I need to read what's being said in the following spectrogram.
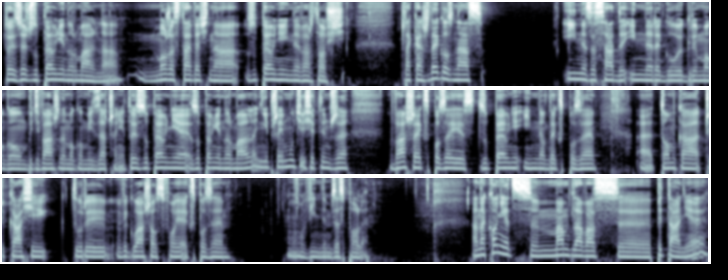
to jest rzecz zupełnie normalna, może stawiać na zupełnie inne wartości. Dla każdego z nas inne zasady, inne reguły gry mogą być ważne, mogą mieć znaczenie. To jest zupełnie, zupełnie normalne. Nie przejmujcie się tym, że wasze expose jest zupełnie inne od expose e, Tomka czy Kasi, który wygłaszał swoje expose w innym zespole. A na koniec mam dla Was e, pytanie.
